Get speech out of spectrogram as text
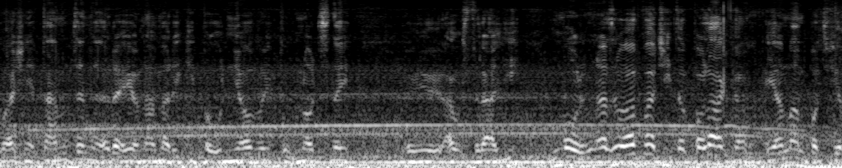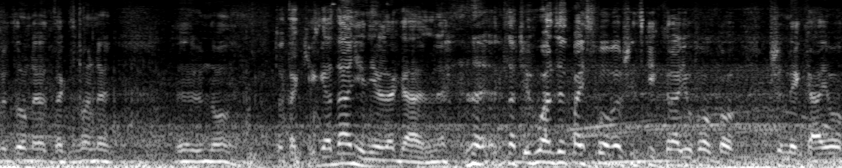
właśnie tamten rejon Ameryki Południowej, Północnej, yy, Australii można złapać i to Polaka. Ja mam potwierdzone tak zwane yy, no, to takie gadanie nielegalne. Znaczy władze państwowe wszystkich krajów oko przymykają.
